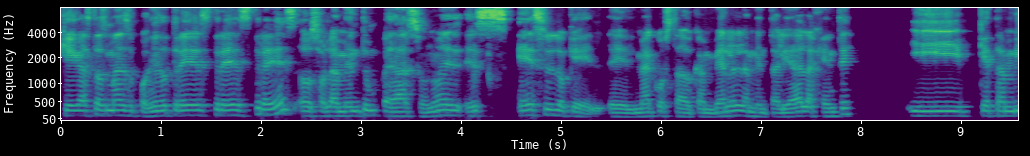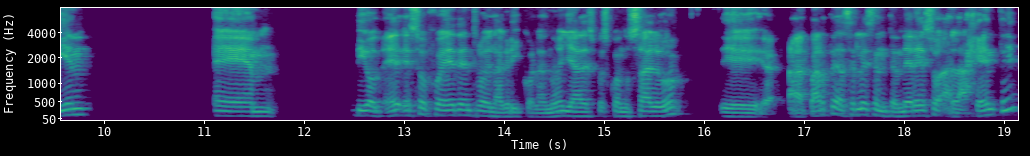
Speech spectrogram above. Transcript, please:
¿qué gastas más? ¿Poniendo 3, 3, 3 o solamente un pedazo, ¿no? Es, eso es lo que me ha costado, cambiarle la mentalidad a la gente y que también... Em, digo, e, eso fue dentro de la agrícola, ¿no? Ya después cuando salgo, eh, aparte de hacerles entender eso a la gente,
